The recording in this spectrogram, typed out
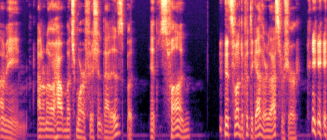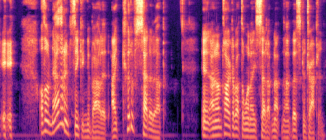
I mean, I don't know how much more efficient that is, but it's fun. It's fun to put together, that's for sure. Although now that I'm thinking about it, I could have set it up, and I'm talking about the one I set up, not, not this contraption.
